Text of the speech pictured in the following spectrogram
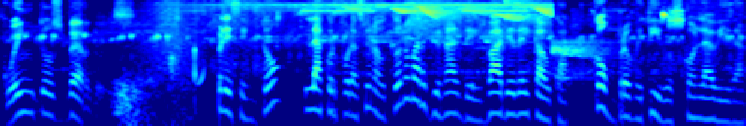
Cuentos Verdes. Presentó la Corporación Autónoma Regional del Valle del Cauca, comprometidos con la vida.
